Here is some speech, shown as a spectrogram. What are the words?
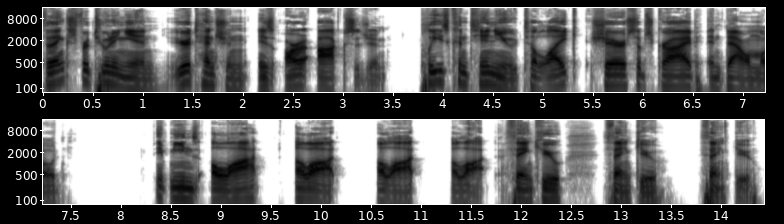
Thanks for tuning in. Your attention is our oxygen. Please continue to like, share, subscribe, and download. It means a lot, a lot, a lot, a lot. Thank you, thank you, thank you.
